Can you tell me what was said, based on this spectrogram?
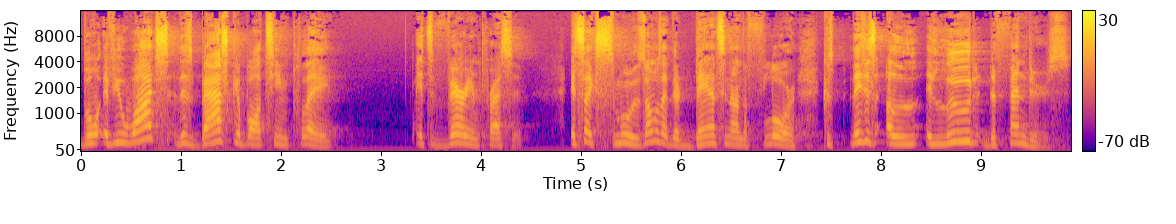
But if you watch this basketball team play, it's very impressive. It's like smooth. It's almost like they're dancing on the floor because they just elude defenders.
